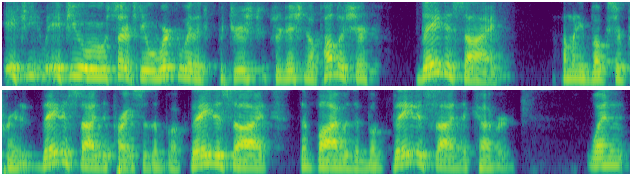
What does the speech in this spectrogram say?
if you if you sort of if you're working with a traditional publisher, they decide how many books are printed. They decide the price of the book. They decide the vibe of the book. They decide the cover. When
